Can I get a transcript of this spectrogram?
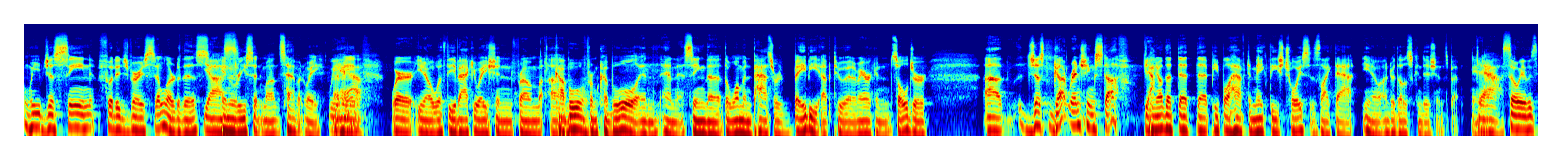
we've just seen footage very similar to this Yes. in recent months, haven't we? We have. Where you know, with the evacuation from um, Kabul. from Kabul, and and seeing the the woman pass her baby up to an American soldier, uh, just gut wrenching stuff. Yeah. You know that that that people have to make these choices like that, you know, under those conditions. But Yeah. So it was,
